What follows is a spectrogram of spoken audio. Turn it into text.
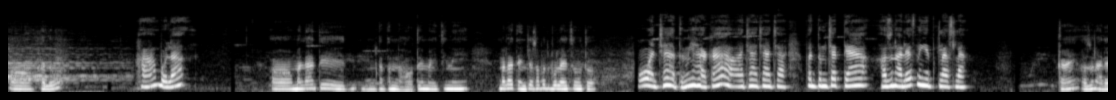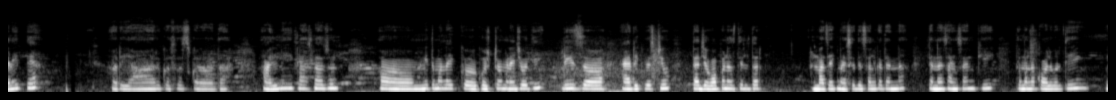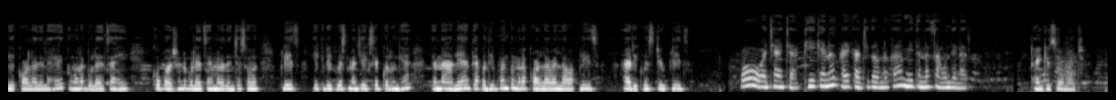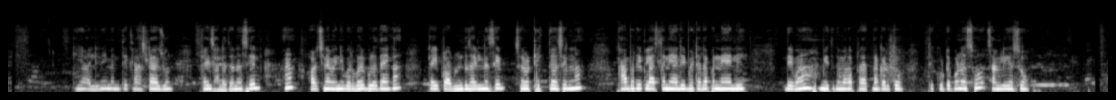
Hello? हां बोला. मला ते आता नाव ते माहिती नाही. मला त्यांच्यासोबत बोलायचं होतं. हो अच्छा तुम्ही हा का? अच्छा अच्छा अच्छा. पण तुमच्या त्या अजून आल्याच नाही आहेत क्लासला. काय? अजून आल्या नाहीत त्या? अरे यार कसंच करावं आता. आली नाही क्लासला अजून. अ, मी तुम्हाला एक गोष्ट म्हणायची होती. प्लीज आय रिक्वेस्ट यू त्या जेव्हा पण असतील तर. माझा एक मेसेज दिसाल का त्यांना? त्यांना सांग सांग की तुम्हाला कॉलवरती कॉल आलेला आहे तुम्हाला बोलायचं आहे खूप अर्जंट बोलायचं आहे मला त्यांच्यासोबत. प्लीज एक रिक्वेस्ट माझी एक्सेप्ट करून घ्या. त्यांना आल्या त्या कधी पण तुम्हाला कॉल लावायला लावा please I request you please हो अच्छा अच्छा. ठीक आहे ना? काही काळजी करू नका. मी त्यांना सांगून देणार. थँक्यू सो मच ही आली नाही म्हणते क्लासला अजून. काही झालं तर नसेल. हां? अर्चना वहिनी बरोबर बोलत आहे का? काही प्रॉब्लेम तर झाली नसेल. सर्व ठीक तर असेल ना? का बरं क्लासला नाही आली? भेटायला पण नाही आली? देवा मी तर तुम्हाला प्रार्थना करतो. ते कुठं पण असो चांगली असो.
